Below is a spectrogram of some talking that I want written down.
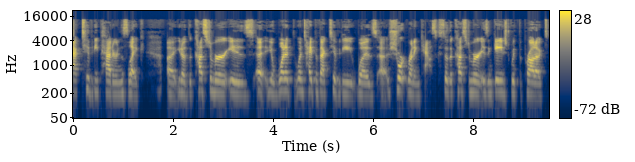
activity patterns like, uh, you know, the customer is, uh, you know, one, one type of activity was a short running task. So the customer is engaged with the product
